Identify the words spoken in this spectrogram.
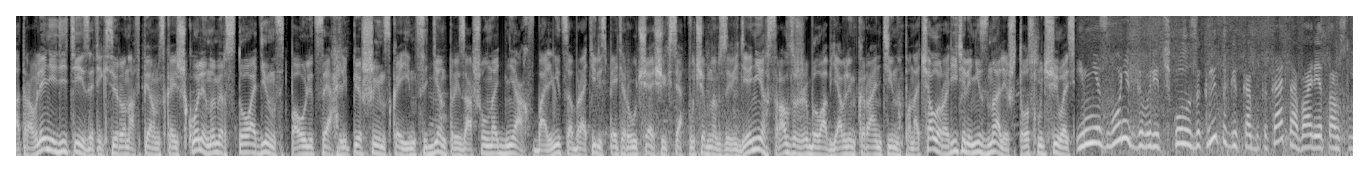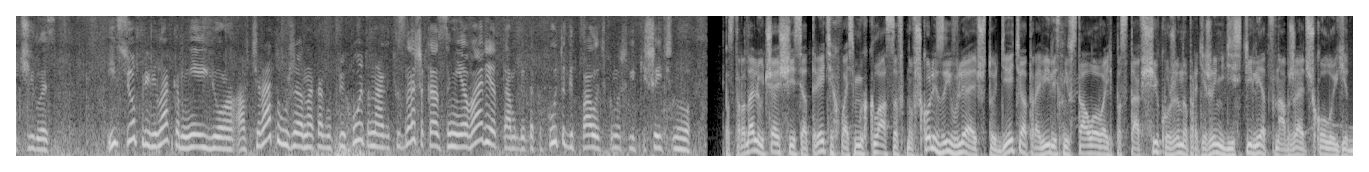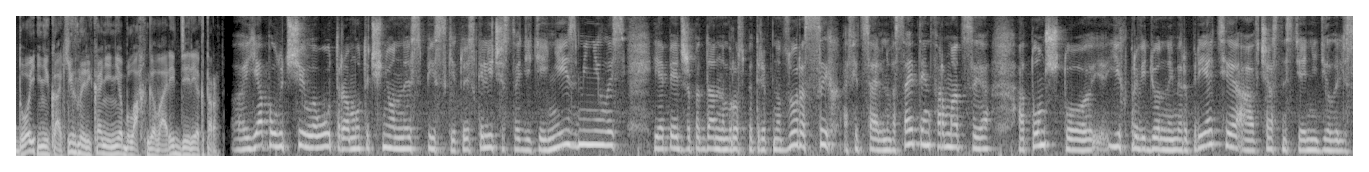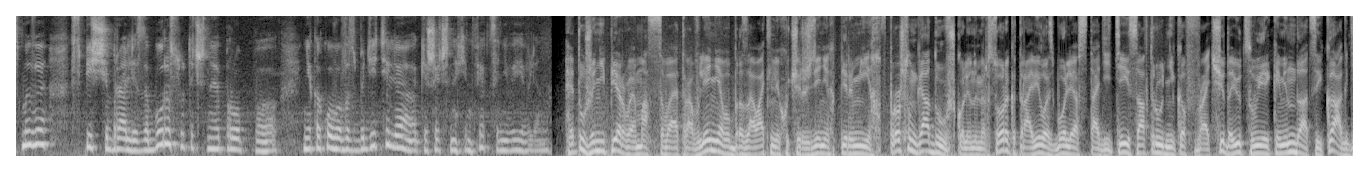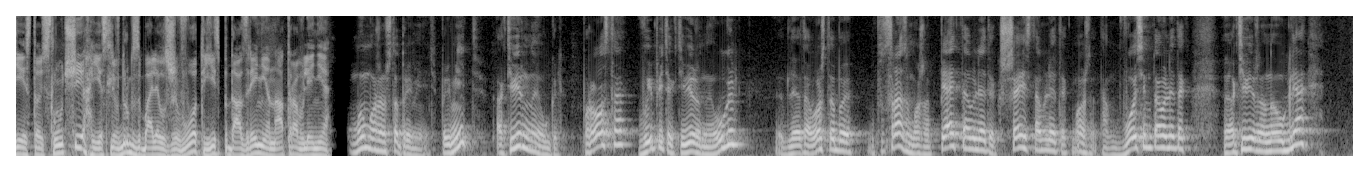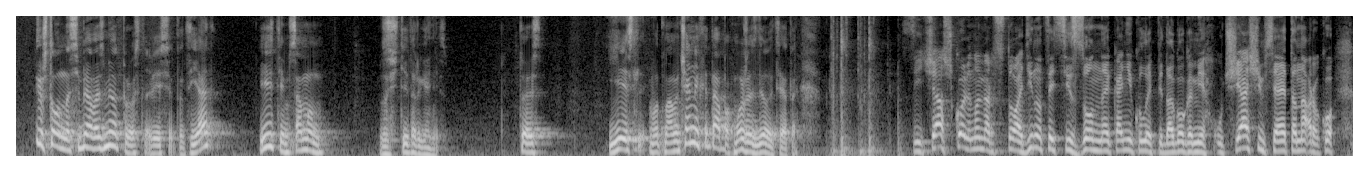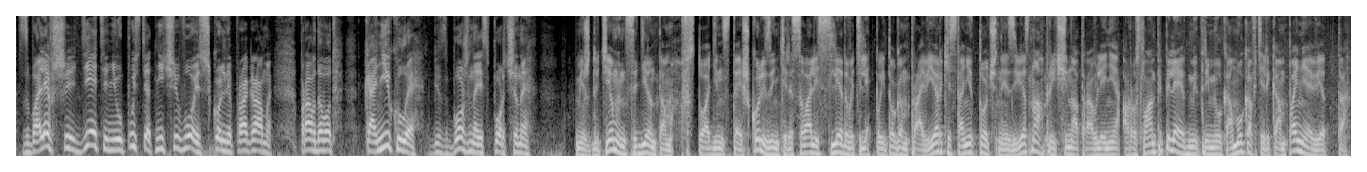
Отравление детей зафиксировано в Пермской школе номер 111 по улице Лепешинской. Инцидент произошел на днях. В больнице обратились пятеро учащихся. В учебном заведении сразу же был объявлен карантин. Поначалу родители не знали, что случилось. И мне звонит, говорит, школа закрыта, говорит, как бы какая-то авария там случилась. И все, привела ко мне ее. А вчера-то уже она как бы приходит, она говорит, ты знаешь, оказывается, не авария, там, говорит, а какую-то, говорит, палочку нашли кишечную. Пострадали учащиеся третьих-восьмых классов, но в школе заявляют, что дети отравились не в столовой. Поставщик уже на протяжении 10 лет снабжает школу едой, и никаких нареканий не было, говорит директор. Я получила утром уточненные списки, то есть количество детей не изменилось. И опять же, по данным Роспотребнадзора, с их официального сайта информация о том, что их проведенные мероприятия, а в частности они делали смывы, с пищи брали заборы суточные проб, никакого возбудителя кишечного кишечных инфекций не выявлено. Это уже не первое массовое отравление в образовательных учреждениях Перми. В прошлом году в школе номер 40 отравилось более 100 детей и сотрудников. Врачи дают свои рекомендации, как действовать в случае, если вдруг заболел живот и есть подозрение на отравление. Мы можем что применить? Применить активированный уголь. Просто выпить активированный уголь для того, чтобы сразу можно 5 таблеток, 6 таблеток, можно там 8 таблеток активированного угля. И что он на себя возьмет просто весь этот яд и тем самым защитит организм. То есть, если вот на начальных этапах можно сделать это. Сейчас в школе номер 111 сезонные каникулы педагогами учащимся. Это на руку. Заболевшие дети не упустят ничего из школьной программы. Правда, вот каникулы безбожно испорчены. Между тем, инцидентом в 111-й школе заинтересовались следователи. По итогам проверки станет точно известна причина отравления. Руслан Пепеляев, Дмитрий Мелкомуков, телекомпания «Ветта».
